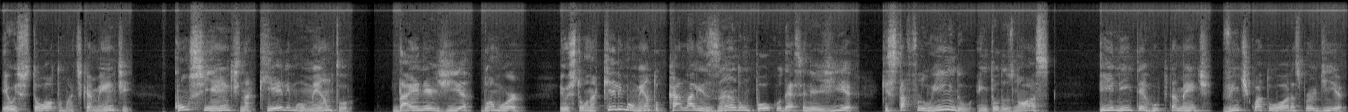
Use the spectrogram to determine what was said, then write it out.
eu estou automaticamente consciente naquele momento da energia do amor. Eu estou naquele momento canalizando um pouco dessa energia que está fluindo em todos nós ininterruptamente, 24 horas por dia,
